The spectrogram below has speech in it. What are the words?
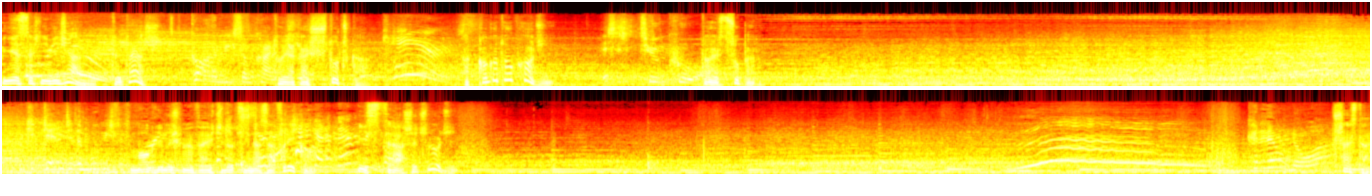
Jesteś niewidzialny. Ty też. To jakaś sztuczka. A kogo to obchodzi? To jest super. Moglibyśmy wejść do kina z Afryką i straszyć ludzi. Przestań.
